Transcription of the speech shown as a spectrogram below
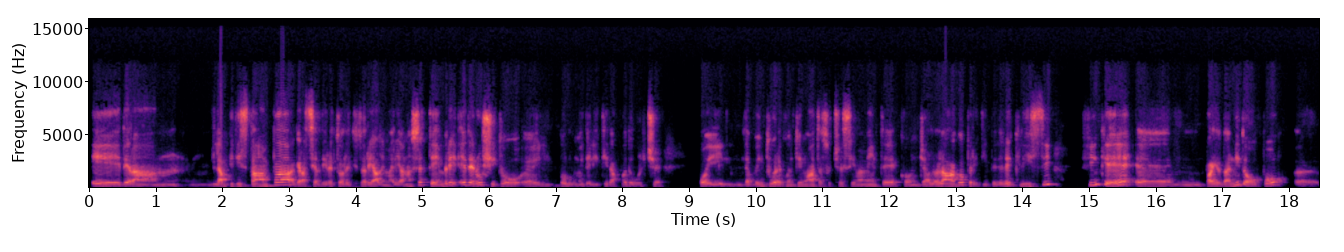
ed era um, Lampi di stampa, grazie al direttore editoriale Mariano Settembri, ed era uscito eh, il volume Delitti d'acqua dolce. Poi l'avventura è continuata successivamente con Giallo Lago per i tipi delle eclissi, finché eh, un paio d'anni dopo eh,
